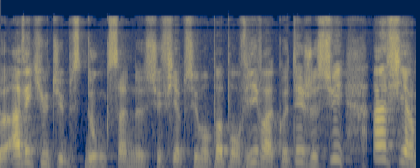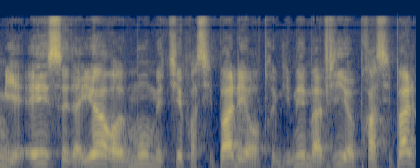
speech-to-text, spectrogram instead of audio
euh, avec YouTube. Donc ça ne suffit absolument pas pour vivre. À côté, je suis infirmier. Et c'est d'ailleurs euh, mon métier principal et entre guillemets ma vie euh, principale,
